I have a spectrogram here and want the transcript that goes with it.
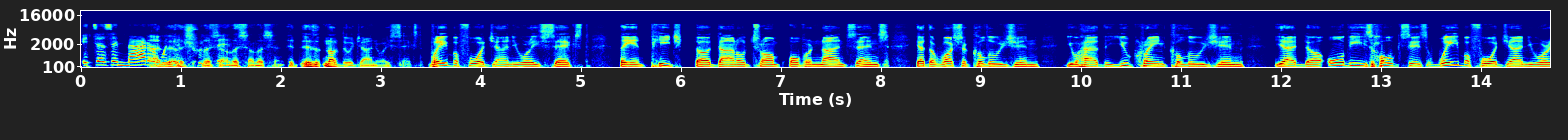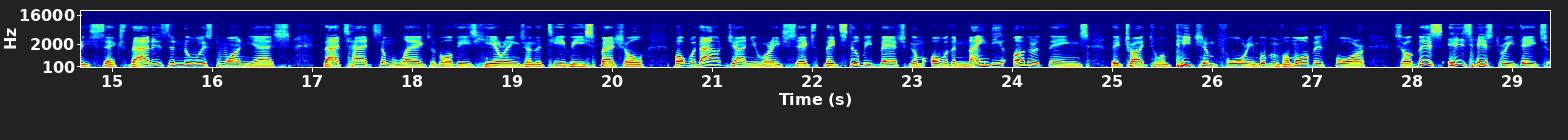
It doesn't matter uh, what listen, the truth listen, is. Listen, listen, listen. It has nothing to do with January 6th. Way before January 6th, they impeached uh, Donald Trump over nonsense. You had the Russia collusion. You had the Ukraine collusion. You had uh, all these hoaxes way before January 6th. That is the newest one, yes. That's had some legs with all these hearings and the TV special. But without January 6th, they'd still be bashing him over the 90 other things they tried to impeach him for, remove him from office for. So this his history dates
